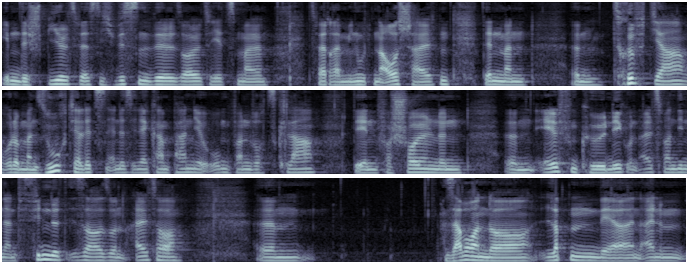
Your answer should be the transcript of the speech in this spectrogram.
eben des Spiels. Wer es nicht wissen will, sollte jetzt mal zwei, drei Minuten ausschalten, denn man ähm, trifft ja oder man sucht ja letzten Endes in der Kampagne, irgendwann wird's klar, den verschollenen ähm, Elfenkönig und als man den dann findet, ist er so ein alter ähm, sabbernder Lappen, der in einem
